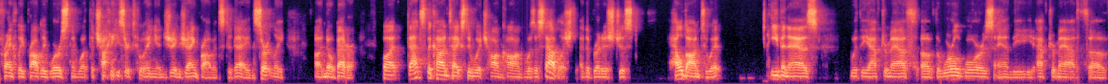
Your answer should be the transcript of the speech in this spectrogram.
Frankly, probably worse than what the Chinese are doing in Xinjiang province today, and certainly uh, no better. But that's the context in which Hong Kong was established, and the British just held on to it, even as with the aftermath of the world wars and the aftermath of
